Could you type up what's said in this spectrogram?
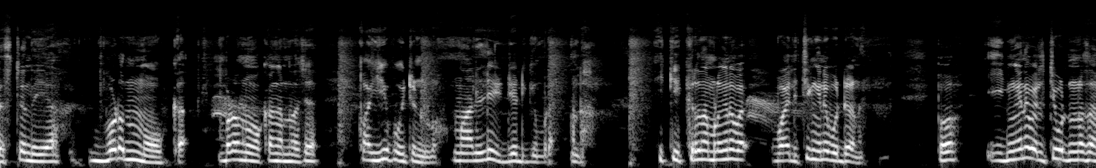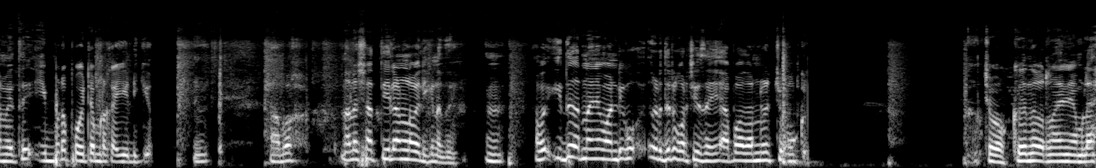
ജസ്റ്റ് എന്ത് ചെയ്യുക ഇവിടെ ഒന്ന് നോക്കുക. ഇവിടെ ഒന്ന് നോക്കാൻ കാരണം വെച്ചാൽ കൈ പോയിട്ടുണ്ടല്ലോ. നല്ല ഇടി അടിക്കും ഇവിടെ. കണ്ടോ? ഈ കിക്കർ നമ്മളിങ്ങനെ വലിച്ചിങ്ങനെ വിടുകയാണ്. ഇപ്പോൾ ഇങ്ങനെ വലിച്ചു വിടുന്ന സമയത്ത് ഇവിടെ പോയിട്ട് നമ്മുടെ കൈ ഇടിക്കും. ഉം. അപ്പോൾ നല്ല ശക്തിയിലാണല്ലോ വലിക്കണത്. അപ്പോൾ ഇത് പറഞ്ഞു കഴിഞ്ഞാൽ വണ്ടി എടുത്തിട്ട് കുറച്ച് ദിവസമായി അപ്പോൾ അതുകൊണ്ട് ചോക്ക്. ചോക്ക് എന്ന് പറഞ്ഞു കഴിഞ്ഞാൽ നമ്മളെ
